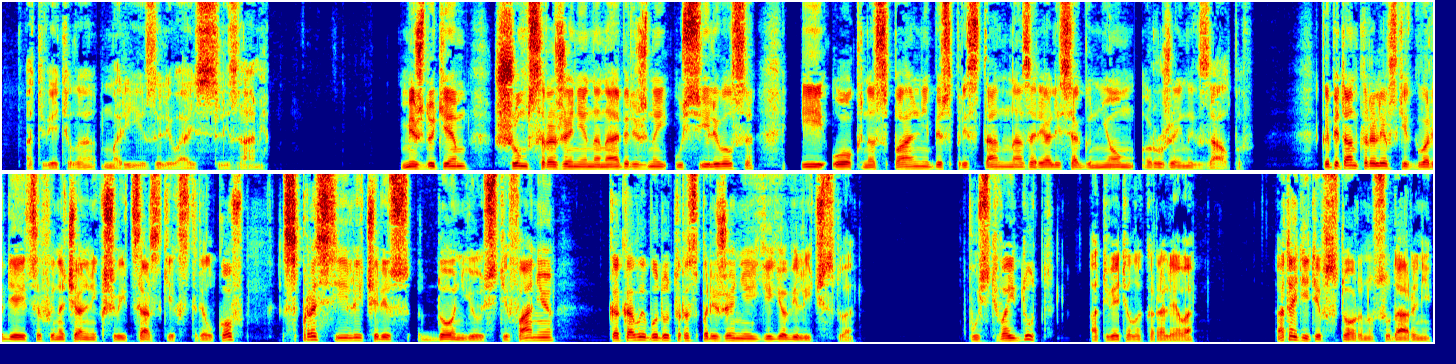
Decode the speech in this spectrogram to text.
— ответила Мария, заливаясь слезами. Между тем шум сражения на набережной усиливался, и окна спальни беспрестанно озарялись огнем ружейных залпов. Капитан королевских гвардейцев и начальник швейцарских стрелков спросили через Донью Стефанию, каковы будут распоряжения ее величества. — Пусть войдут, — ответила королева. — Отойдите в сторону, сударыни.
